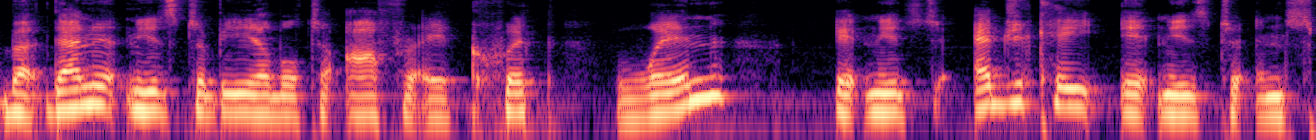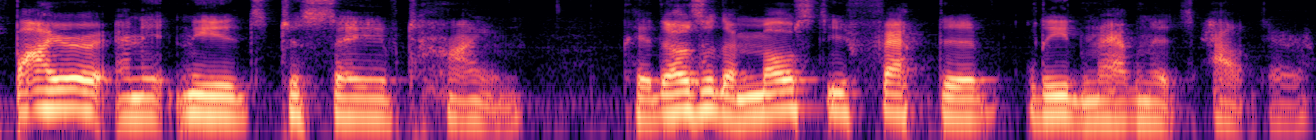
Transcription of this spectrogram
but then it needs to be able to offer a quick win. It needs to educate, it needs to inspire, and it needs to save time. Okay, those are the most effective lead magnets out there.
